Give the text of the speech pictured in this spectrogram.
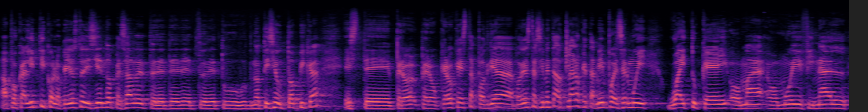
apocalíptico lo que yo estoy diciendo a pesar de, tu noticia utópica, este, pero, pero creo que esta podría, podría estar cimentado. Claro que también puede ser muy Y2K o, o muy final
